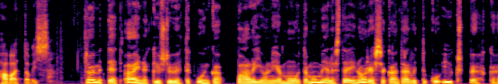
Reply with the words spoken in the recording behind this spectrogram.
havaittavissa? Toimittajat aina kysyy, että kuinka paljon ja muuta. Mun mielestä ei Norjassakaan tarvittu kuin yksi pöhkö.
